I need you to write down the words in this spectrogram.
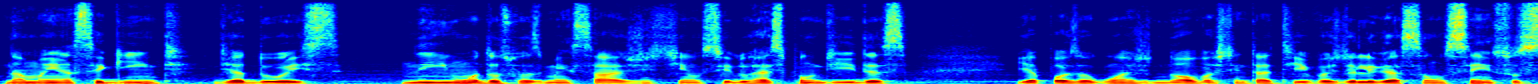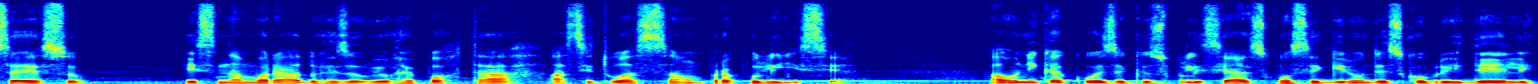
Na manhã seguinte, dia 2, nenhuma das suas mensagens tinham sido respondidas e após algumas novas tentativas de ligação sem sucesso, esse namorado resolveu reportar a situação para a polícia. A única coisa que os policiais conseguiram descobrir dele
